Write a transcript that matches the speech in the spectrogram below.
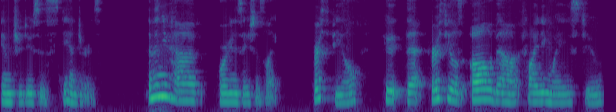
introduces standards. And then you have organizations like Earthpeel, who that Earthpeel is all about finding ways to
